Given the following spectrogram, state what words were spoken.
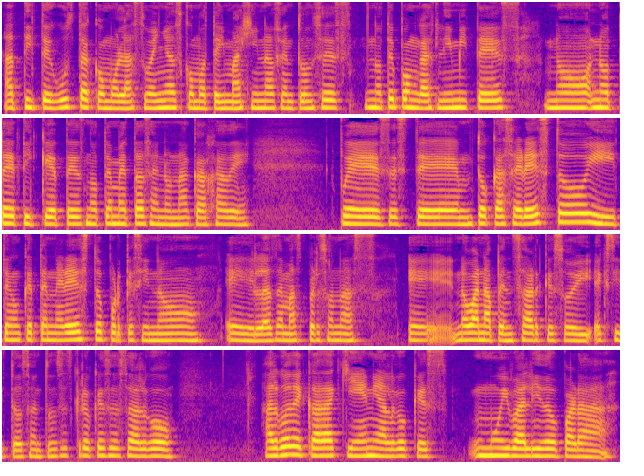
a ti te gusta, como la sueñas, como te imaginas, entonces no te pongas límites, no, no te etiquetes, no te metas en una caja de pues este toca hacer esto y tengo que tener esto porque si no eh, las demás personas eh, no van a pensar que soy exitoso. Entonces creo que eso es algo algo de cada quien y algo que es muy válido para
